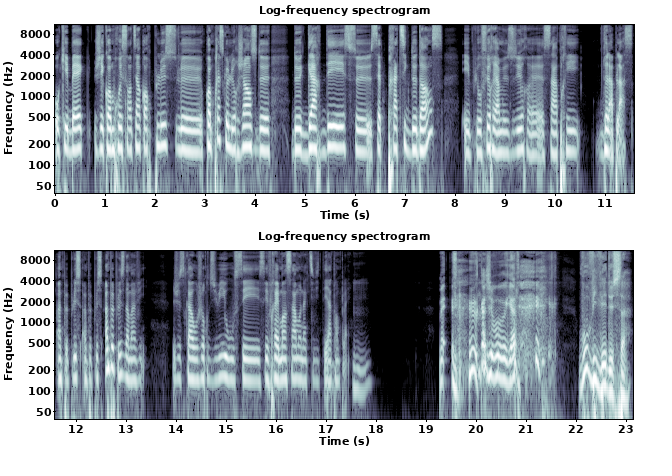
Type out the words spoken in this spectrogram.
au Québec, j'ai comme ressenti encore plus, le, comme presque l'urgence de, de garder ce, cette pratique de danse. Et puis, au fur et à mesure, euh, ça a pris de la place, un peu plus, un peu plus, un peu plus dans ma vie. Jusqu'à aujourd'hui où c'est, vraiment ça mon activité à temps plein. Mhm. Mais quand je vous regarde, vous vivez de ça.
